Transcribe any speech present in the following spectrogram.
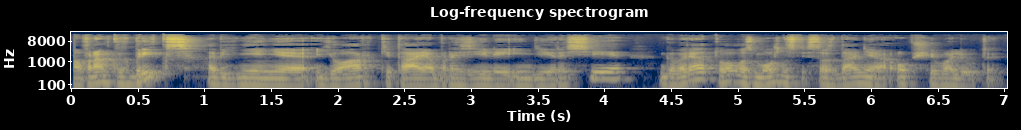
А в рамках БРИКС, объединения ЮАР, Китая, Бразилии, Индии и России, говорят о возможности создания общей валюты.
